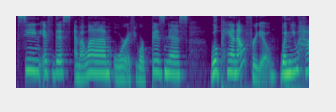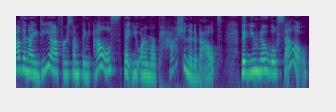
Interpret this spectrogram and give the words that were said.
seeing if this MLM or if your business will pan out for you. When you have an idea for something else that you are more passionate about, that you know will sell,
